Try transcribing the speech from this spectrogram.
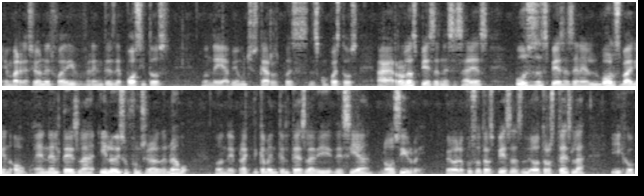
embarcaciones, fue a diferentes depósitos donde había muchos carros pues descompuestos, agarró las piezas necesarias, puso esas piezas en el Volkswagen o en el Tesla y lo hizo funcionar de nuevo, donde prácticamente el Tesla decía no sirve, pero le puso otras piezas de otros Tesla y dijo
